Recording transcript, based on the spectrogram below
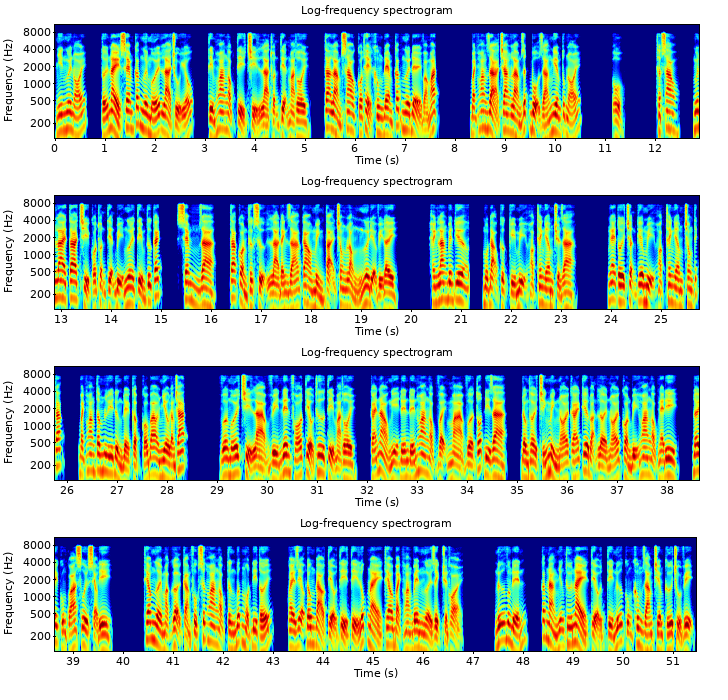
Nhìn ngươi nói, tới này xem các ngươi mới là chủ yếu, tìm hoa ngọc tỷ chỉ là thuận tiện mà thôi, ta làm sao có thể không đem các ngươi để vào mắt. Bạch hoang giả trang làm rất bộ dáng nghiêm túc nói. Ồ, thật sao, nguyên lai ta chỉ có thuận tiện bị ngươi tìm tư cách, xem ra, ta còn thực sự là đánh giá cao mình tại trong lòng ngươi địa vị đây. Hành lang bên kia, một đạo cực kỳ mị hoặc thanh âm truyền ra. Nghe tới trận kia mị hoặc thanh âm trong tích tắc, Bạch Hoang tâm lý đừng đề cập có bao nhiêu đáng chát. Vừa mới chỉ là vì nên phó tiểu thư tỷ mà thôi, cái nào nghĩ đến đến Hoa Ngọc vậy mà vừa tốt đi ra, đồng thời chính mình nói cái kia đoạn lời nói còn bị Hoa Ngọc nghe đi, đây cũng quá xui xẻo đi. Theo người mặc gợi cảm phục sức Hoa Ngọc từng bước một đi tới, quay rượu đông đảo tiểu tỷ tỷ lúc này theo Bạch Hoang bên người dịch chuyển khỏi. Nữ vương đến, các nàng những thứ này tiểu tỷ nữ cũng không dám chiếm cứ chủ vị.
